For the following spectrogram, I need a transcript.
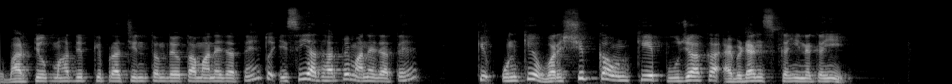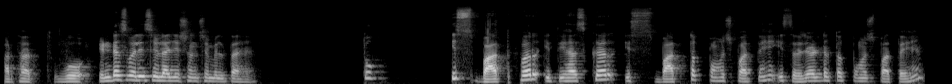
भारतीय उपमहाद्वीप के प्राचीनतम देवता माने जाते हैं तो इसी आधार पर माने जाते हैं कि उनके वर्शिप का, उनके पूजा का एविडेंस कहीं ना कहीं, अर्थात वो इंडस वैली सिविलाइजेशन से मिलता है। तो इस बात पर इतिहासकार इस बात तक पहुँच पाते हैं, इस रिज़ल्ट तक पहुँच पाते हैं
